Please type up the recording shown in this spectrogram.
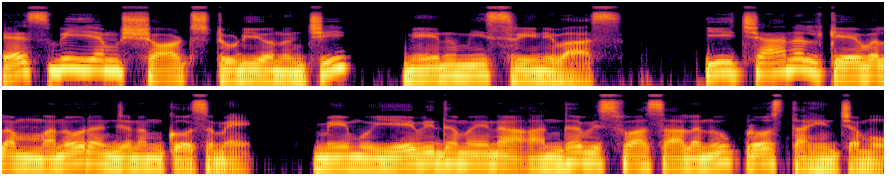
ఎస్బిఎం షార్ట్ స్టూడియో నుంచి నేను మీ శ్రీనివాస్. ఈ ఛానల్ కేవలం మనోరంజనం కోసమే. మేము ఏ విధమైన అంధవిశ్వాసాలను ప్రోత్సహించము.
